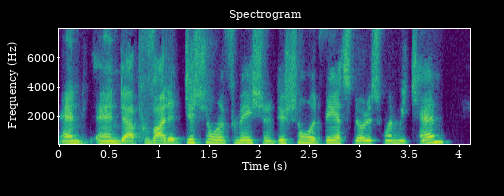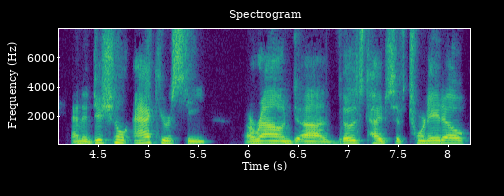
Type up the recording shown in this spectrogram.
and and uh, provide additional information, additional advance notice when we can, and additional accuracy around uh, those types of tornado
